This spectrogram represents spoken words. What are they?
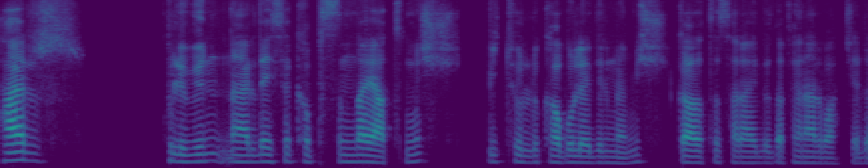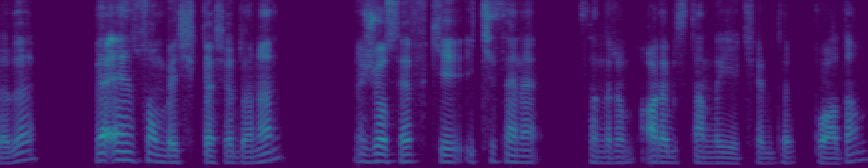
her kulübün neredeyse kapısında yatmış. Bir türlü kabul edilmemiş. Galatasaray'da da Fenerbahçe'de de. Ve en son Beşiktaş'a dönen Josef ki iki sene sanırım Arabistan'da geçirdi bu adam.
